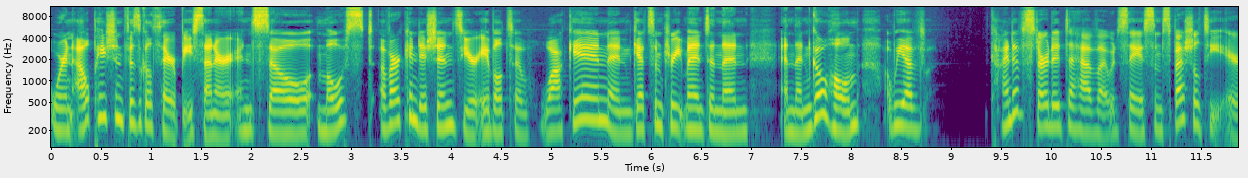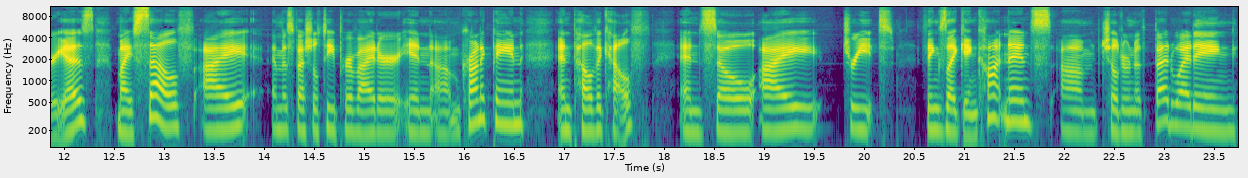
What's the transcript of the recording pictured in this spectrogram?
we're an outpatient physical therapy center, and so most of our conditions you're able to walk in and get some treatment, and then and then go home. We have kind of started to have, I would say, some specialty areas. Myself, I am a specialty provider in um, chronic pain and pelvic health, and so I treat things like incontinence, um, children with bedwetting,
